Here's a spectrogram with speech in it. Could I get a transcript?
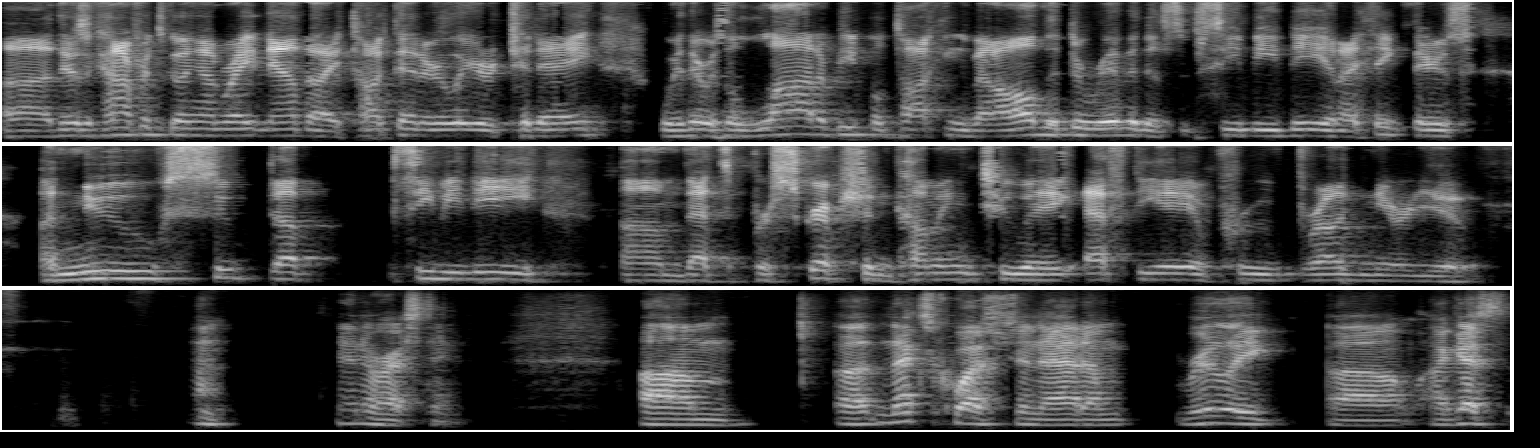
uh, there's a conference going on right now that I talked at earlier today, where there was a lot of people talking about all the derivatives of CBD. And I think there's a new souped up CBD um, that's prescription coming to a FDA approved drug near you. Hmm. Interesting. Um, uh, next question, Adam really, uh, I guess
